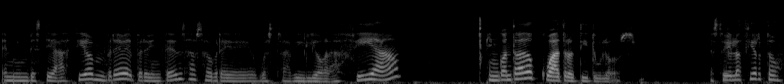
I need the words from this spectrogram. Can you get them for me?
en mi investigación breve pero intensa sobre vuestra bibliografía, he encontrado cuatro títulos. ¿Estoy en lo cierto?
